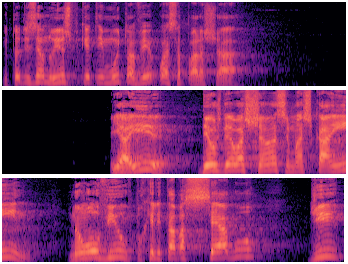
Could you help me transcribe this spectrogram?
Eu estou dizendo isso porque tem muito a ver com essa paraxá. E aí, Deus deu a chance, mas Caim não ouviu, porque ele estava cego de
